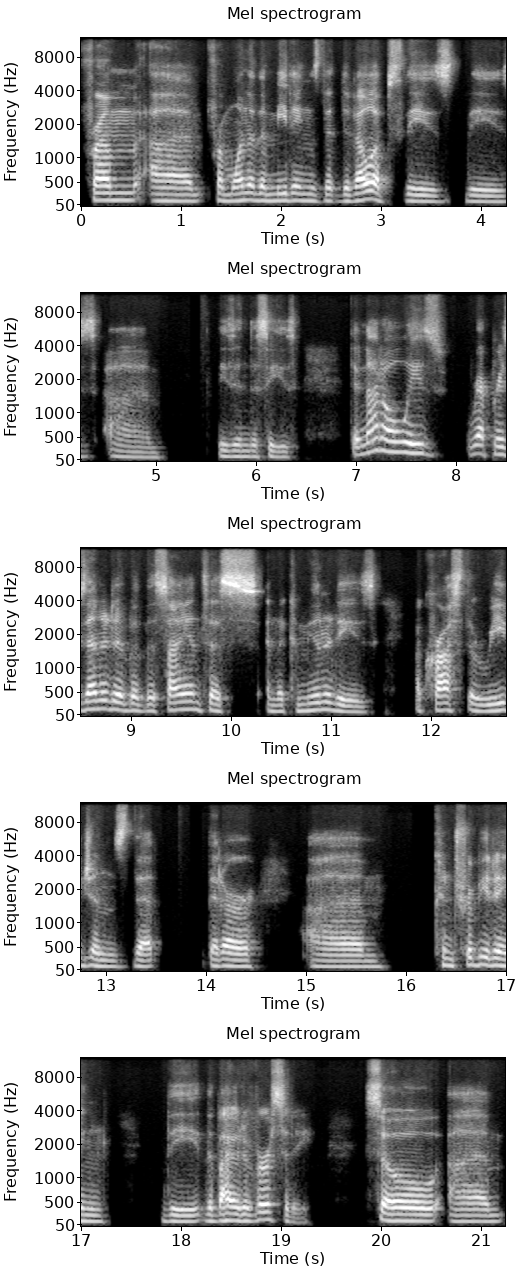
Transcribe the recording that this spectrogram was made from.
from um, from one of the meetings that develops these these um, these indices. They're not always representative of the scientists and the communities across the regions that that are um, contributing the the biodiversity. So um,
